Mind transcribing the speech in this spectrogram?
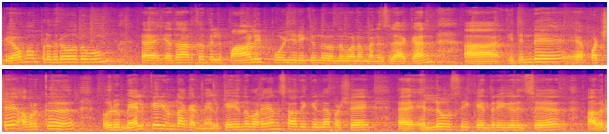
വ്യോമ പ്രതിരോധവും യഥാർത്ഥത്തിൽ പാളിപ്പോയിരിക്കുന്നു എന്ന് വേണം മനസ്സിലാക്കാൻ. ഇതിന്റെ പക്ഷേ അവർക്ക് ഒരു മേൽക്കൈ ഉണ്ടാക്കാൻ മേൽക്കൈ എന്ന് പറയാൻ സാധിക്കില്ല. പക്ഷേ എൽ ഒ സി കേന്ദ്രീകരിച്ച് അവർ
